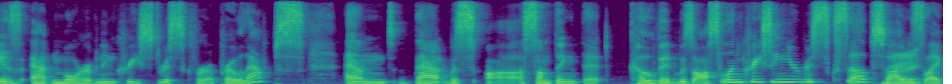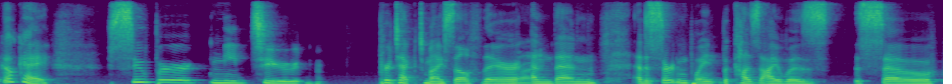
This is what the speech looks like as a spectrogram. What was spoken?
is at more of an increased risk for a prolapse. And that was uh, something that COVID was also increasing your risks of. So I was like, okay, super need to protect myself there. Right. And then at a certain point, because I was so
